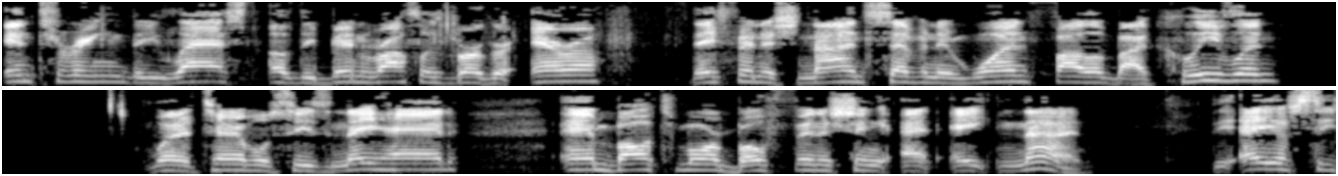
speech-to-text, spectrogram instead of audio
entering the last of the Ben Roethlisberger era. They finished 9 7 and 1, followed by Cleveland. What a terrible season they had. And Baltimore both finishing at 8 and 9. The AFC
